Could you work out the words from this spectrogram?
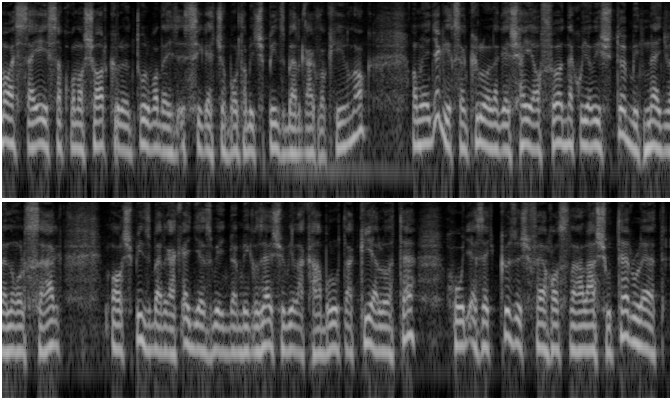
messze északon a sarkörön túl van egy szigetcsoport, amit Spitzbergáknak hívnak, ami egy egészen különleges helye a Földnek, ugyanis több mint 40 ország a Spitzbergák egyezményben még az első világháború után kijelölte, hogy ez egy közös felhasználású terület,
